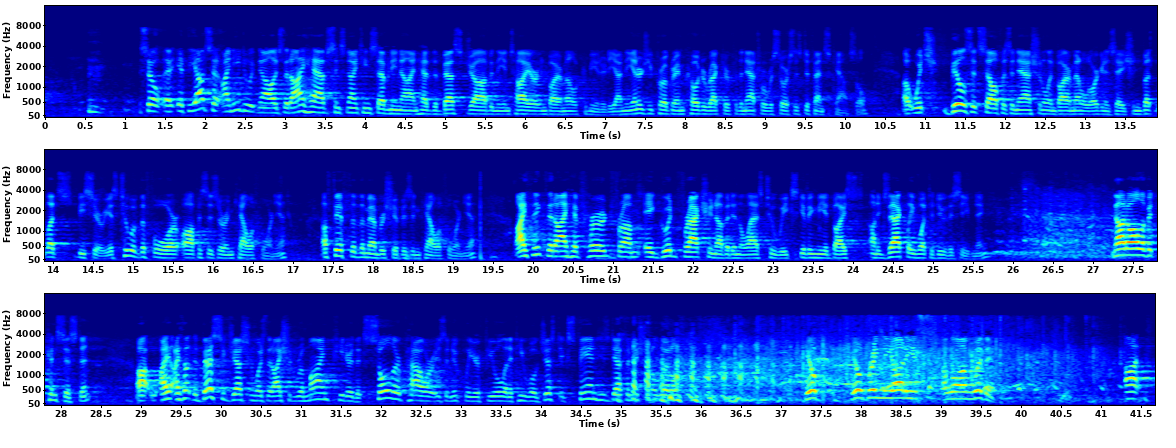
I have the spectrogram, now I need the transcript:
So, uh, at the outset, I need to acknowledge that I have, since 1979, had the best job in the entire environmental community. I'm the Energy Program Co-Director for the Natural Resources Defense Council, uh, which bills itself as a national environmental organization, but let's be serious. Two of the four offices are in California. A fifth of the membership is in California. I think that I have heard from a good fraction of it in the last two weeks, giving me advice on exactly what to do this evening. Not all of it consistent. Uh, I, I, thought the best suggestion was that I should remind Peter that solar power is a nuclear fuel, and if he will just expand his definition a little, he'll, he'll bring the audience along with him. Uh,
